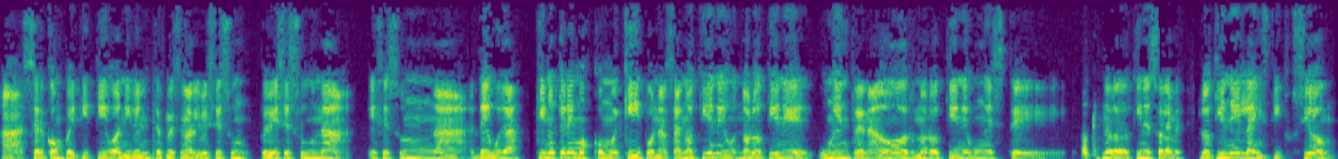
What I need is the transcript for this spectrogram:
a ser competitivo a nivel internacional. Ese es un, pero esa es una, esa es una deuda que no tenemos como equipo, ¿no? o sea, no tiene, no lo tiene un entrenador, no lo tiene un este, no lo tiene solamente, lo tiene la institución.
